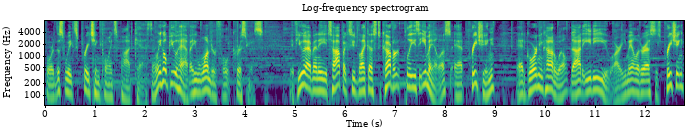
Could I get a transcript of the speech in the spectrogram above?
for this week's Preaching Points podcast. And we hope you have a wonderful Christmas. If you have any topics you'd like us to cover, please email us at preaching at gordonconwell.edu. Our email address is preaching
